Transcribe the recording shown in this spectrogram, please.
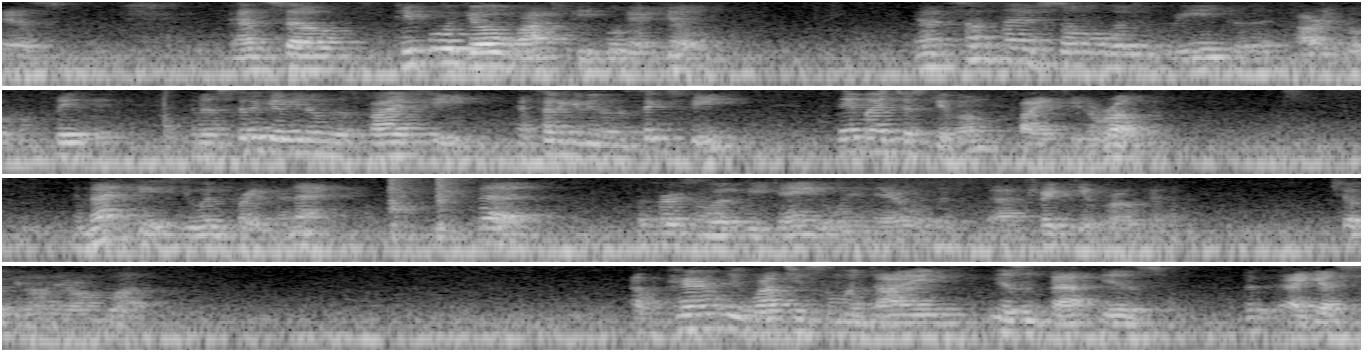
is. And so, people would go watch people get killed. And sometimes someone wouldn't read the article completely. And instead of giving them the five feet, instead of giving them the six feet, they might just give them five feet of rope. In that case, you wouldn't break the neck. Instead, the person would be dangling there with a uh, trachea broken, choking on their own blood. Apparently, watching someone dying isn't bad, is, I guess,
